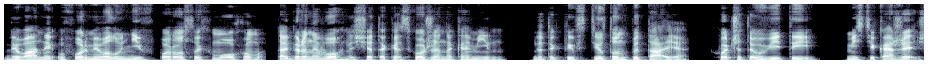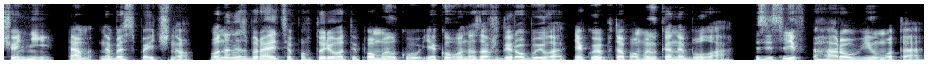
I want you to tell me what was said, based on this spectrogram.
дивани у формі валунів, порослих мохом, табірне вогнище таке схоже на камін. Детектив Стілтон питає: Хочете увійти? Місті каже, що ні, там небезпечно. Вона не збирається повторювати помилку, яку вона завжди робила, якою б та помилка не була. Зі слів Гарроу Вілмота,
